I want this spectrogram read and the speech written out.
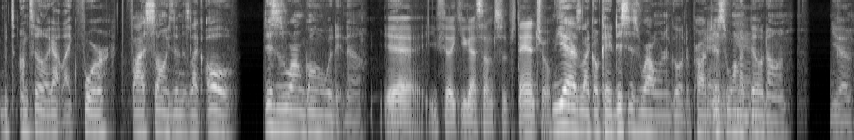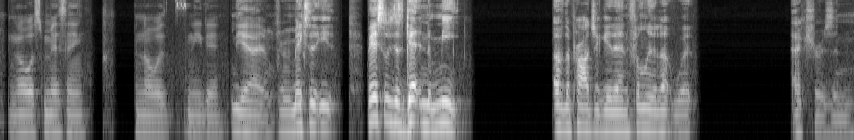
like, until I got like four, five songs. Then it's like, oh, this is where I'm going with it now. Yeah, you feel like you got something substantial. Yeah, it's like okay, this is where I want to go with the project. This is And- what I want to build on. Yeah, know what's missing. Know what's needed. yeah. It makes it e- basically just getting the meat of the project and then filling it up with extras and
